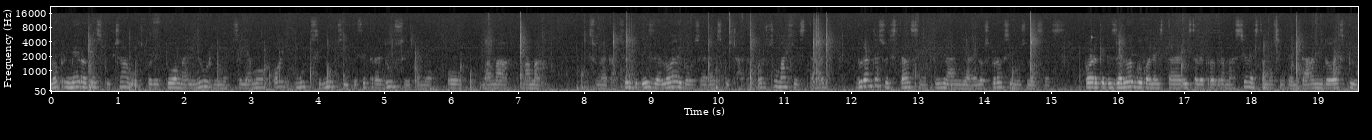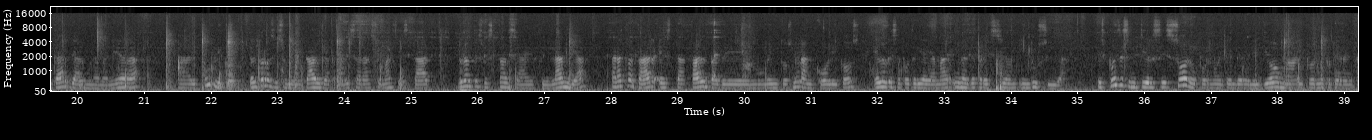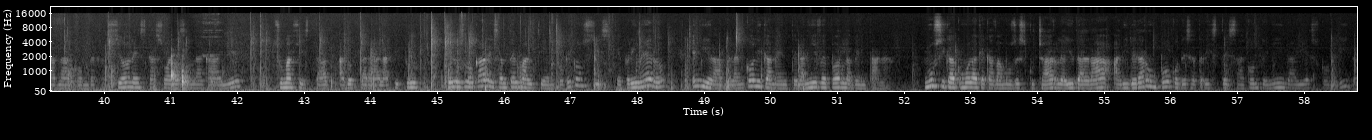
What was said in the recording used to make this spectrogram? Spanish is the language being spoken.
Lo primero que escuchamos fue de Tuo Marinurmio, se llamó Hoy Mutsi Mutsi, que se traduce como Oh, mamá, mamá. Es una canción que desde luego será escuchada por su majestad durante su estancia en Finlandia en los próximos meses. Porque desde luego con esta lista de programación estamos intentando explicar de alguna manera al público el proceso mental que atravesará su majestad durante su estancia en Finlandia para tratar esta falta de momentos melancólicos en lo que se podría llamar una depresión inducida. Después de sentirse solo por no entender el idioma y por no poder entablar conversaciones casuales en la calle, Su Majestad adoptará la actitud de los locales ante el mal tiempo, que consiste primero en mirar melancólicamente la nieve por la ventana. Música como la que acabamos de escuchar le ayudará a liberar un poco de esa tristeza contenida y escondida.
